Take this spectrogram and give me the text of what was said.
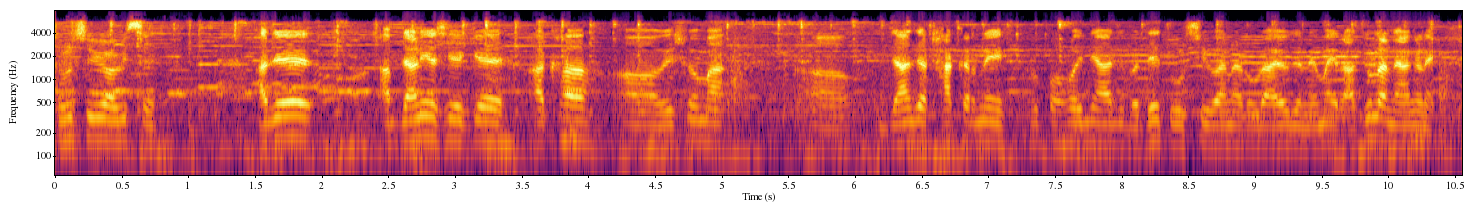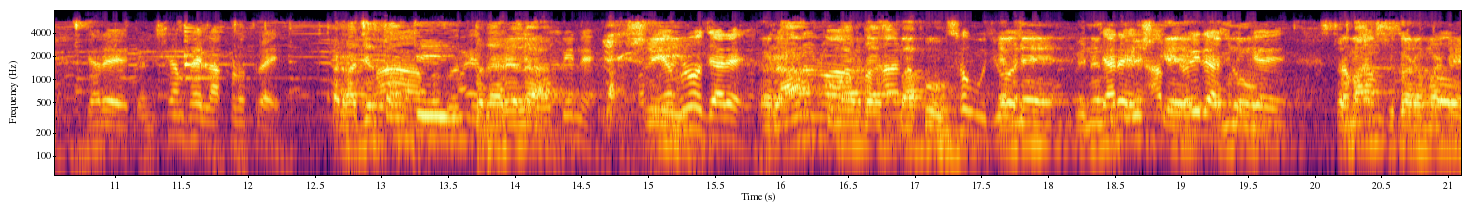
તુલસી વિવાહ વિશે? આજે આપ જાણીએ છીએ કે આખા વિશ્વમાં જ્યાં જ્યાં ઠાકરની કૃપા હોય ત્યાં આજે બધે તુલસી વિવાહના રૂડ આયોજન. એમાંય રાજુલાના આંગણે જ્યારે ઘનશ્યામભાઈ લાખણોત્રાએ રાજસ્થાનથી પધારેલા શ્રી એમનો જ્યારે બાપુ ઉત્સવ ઉજવ્યો એમને વિનંતી કરીશ આપ કે જોઈ રહ્યા છો એમનું કે સન્માન સ્વીકારવા માટે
